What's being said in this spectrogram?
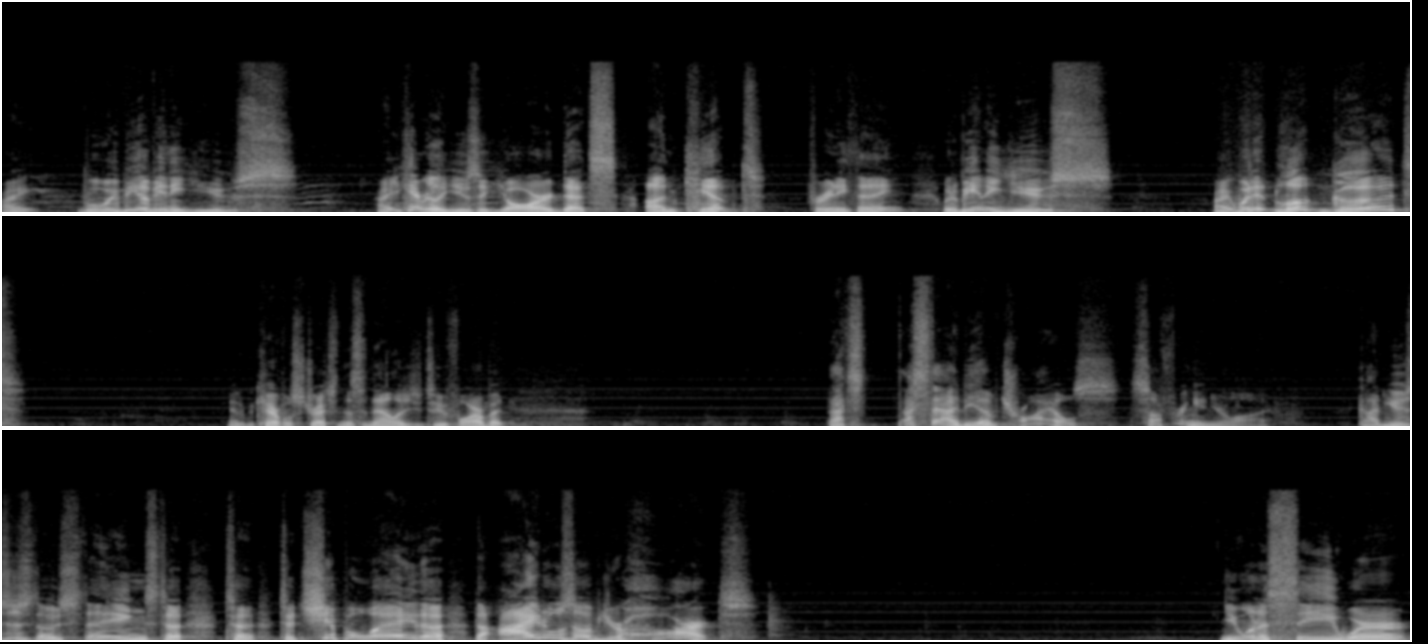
right? Will we be of any use? Right? You can't really use a yard that's unkempt for anything. Would it be any use? Right? Would it look good? You have to be careful stretching this analogy too far, but that's, that's the idea of trials, suffering in your life. God uses those things to, to, to chip away the, the idols of your heart. You want to see where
